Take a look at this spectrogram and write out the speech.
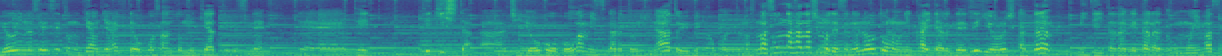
病院の先生と向き合うんじゃなくてお子さんと向き合ってですね、えー適した治療方法が見つかるといいなというふうに思ってます。まあ、そんな話もですね、ノートの方に書いてあるんで、ぜひよろしかったら見ていただけたらと思います。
